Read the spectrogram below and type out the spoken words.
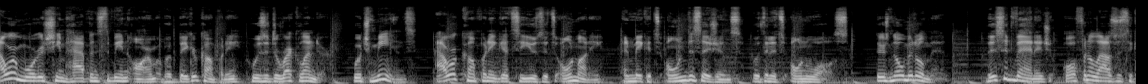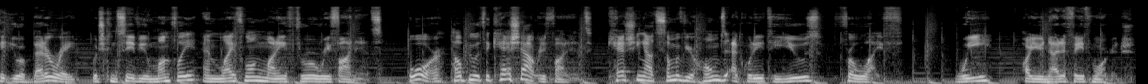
Our mortgage team happens to be an arm of a bigger company who is a direct lender, which means our company gets to use its own money and make its own decisions within its own walls. There's no middleman. This advantage often allows us to get you a better rate, which can save you monthly and lifelong money through a refinance, or help you with a cash out refinance, cashing out some of your home's equity to use for life. We are United Faith Mortgage.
